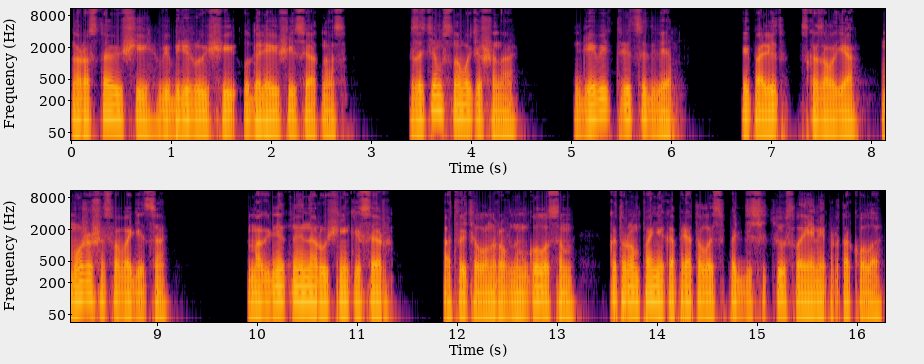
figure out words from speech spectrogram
нарастающий, вибрирующий, удаляющийся от нас. Затем снова тишина. Девять тридцать две. «Ипполит», — сказал я, — «можешь освободиться?» «Магнитные наручники, сэр», — ответил он ровным голосом, в котором паника пряталась под десятью слоями протокола.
